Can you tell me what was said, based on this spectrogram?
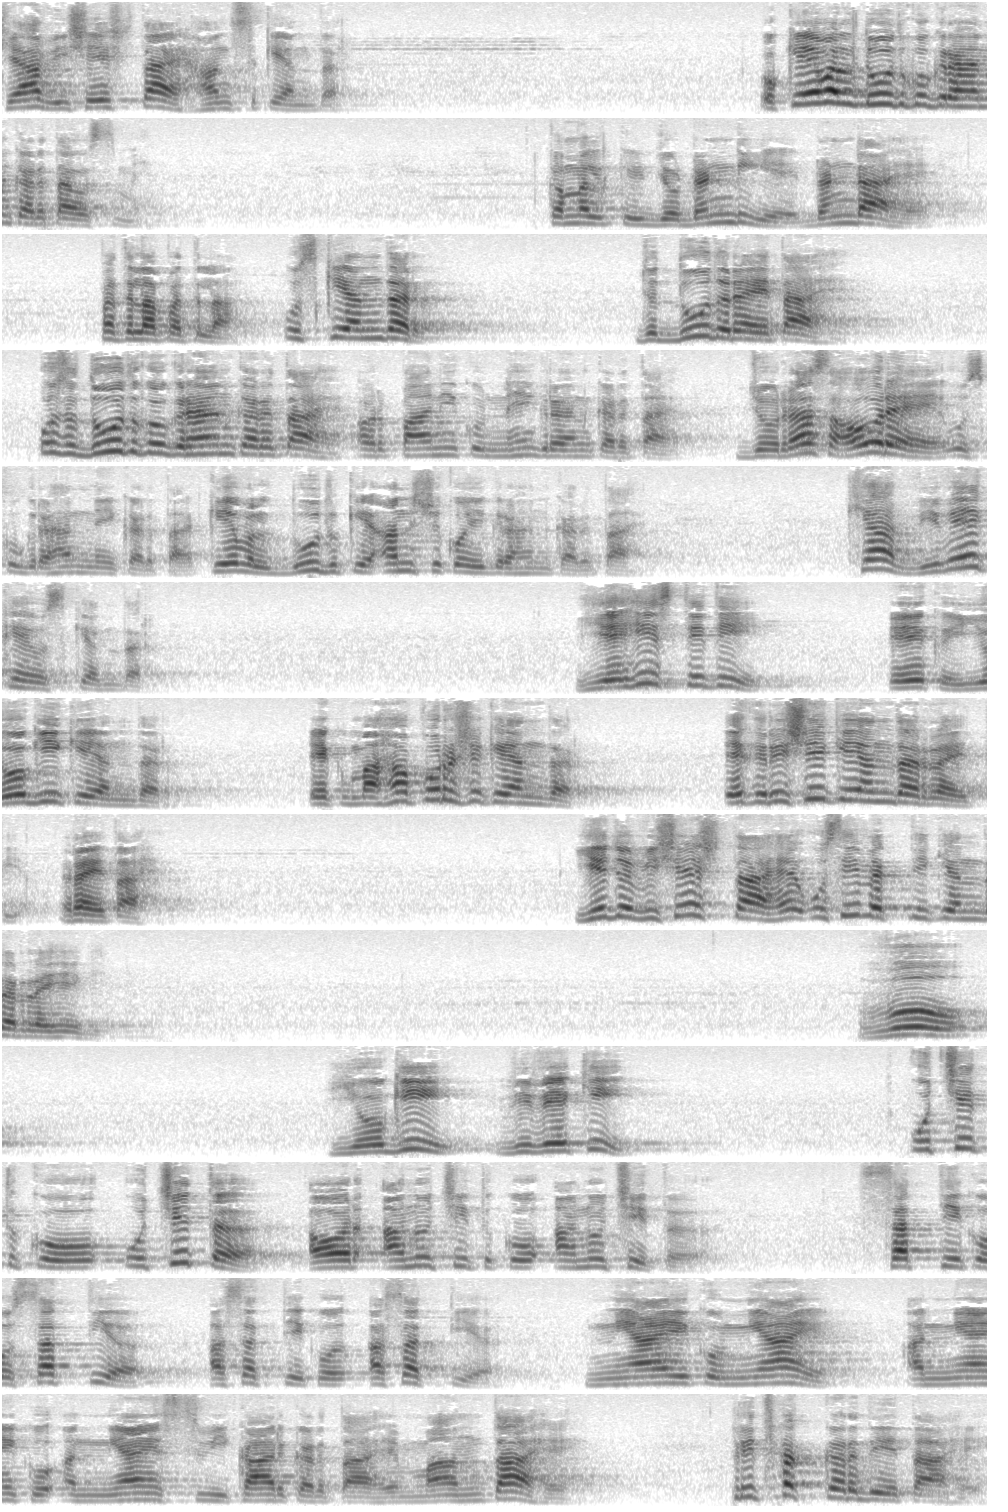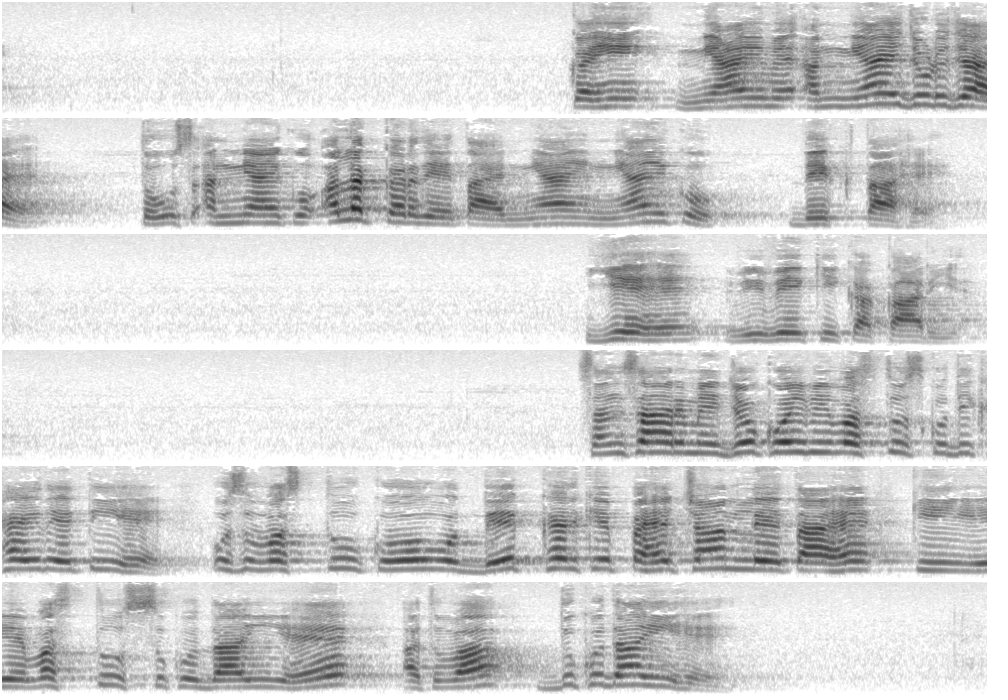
क्या विशेषता है हंस के अंदर? वो केवल दूध को ग्रहण करता है उसमें। कमल की जो डंडी है, डंडा है पतला पतला उसके अंदर जो दूध रहता है, उस दूध को ग्रहण करता है और पानी को नहीं ग्रहण करता है। जो रस और है, उसको ग्रहण नहीं करता। केवल दूध के अंश को ही ग्रहण करता है। क्या विवेक है उसके अंदर? यही स्थिति एक योगी के अंदर, एक महापुरुष के अंदर, एक ऋषि के अंदर रहती, रहता है। यह जो विशेषता है, उसी व्यक्ति के अंदर रहेगी। वो योगी, विवेकी उचित को उचित और अनुचित को अनुचित। सत्य को सत्य, असत्य को असत्य। न्याय को न्याय, अन्याय को अन्याय स्वीकार करता है, मानता है, पृथक कर देता है। कहीं न्याय में अन्याय जुड़ जाए तो उस अन्याय को अलग कर देता है, न्याय न्याय को देखता है। यह है विवेकी का कार्य। संसार में जो कोई भी वस्तु उसको दिखाई देती है, उस वस्तु को वो देख करके पहचान लेता है कि ये वस्तु सुखदाई है अथवा दुखदाई है।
